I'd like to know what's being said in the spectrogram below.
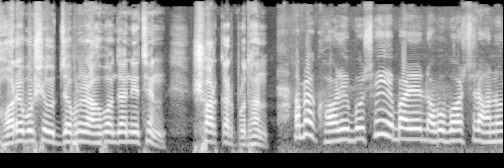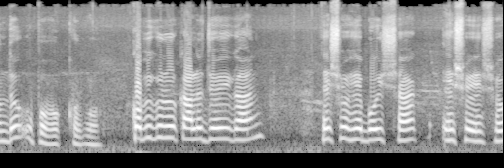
ঘরে বসে উদযাপনের আহ্বান জানিয়েছেন সরকার প্রধান। আমরা ঘরে বসেই এবারে নববর্ষের আনন্দ উপভোগ করব। কবিগুরুর কালোজয়ী গান এসো হে বৈশাখ এসো এসো।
